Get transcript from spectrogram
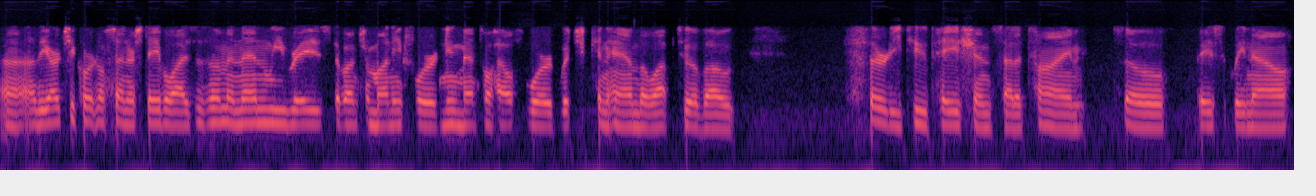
Uh, the Archie Courtnall Center stabilizes them, and then we raised a bunch of money for a new mental health ward, which can handle up to about 32 patients at a time. So basically, now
